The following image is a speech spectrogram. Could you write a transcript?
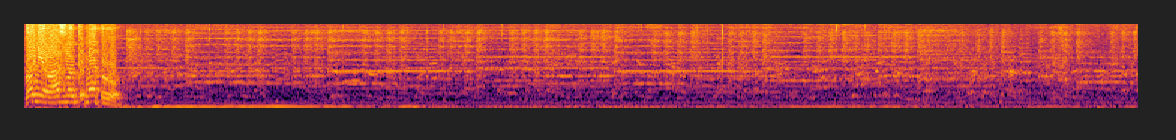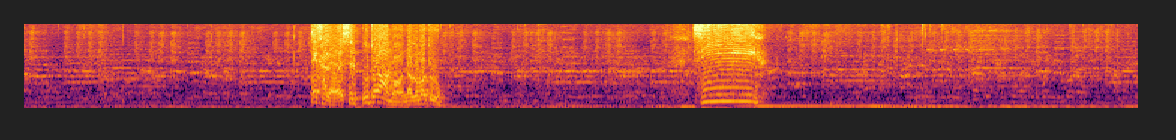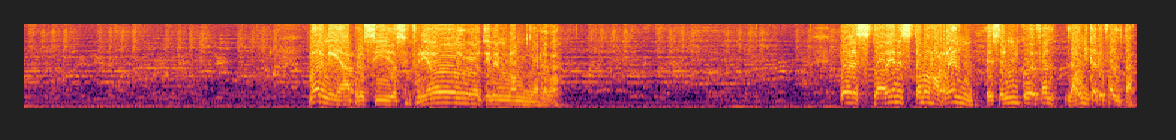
Coño, hazlo, te mato. Es el puto amo, no como tú. Sí. Madre mía, pero si los inferiores no tienen una mierda. Neces- todavía necesitamos a Ren, es el único que fal la única que falta.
